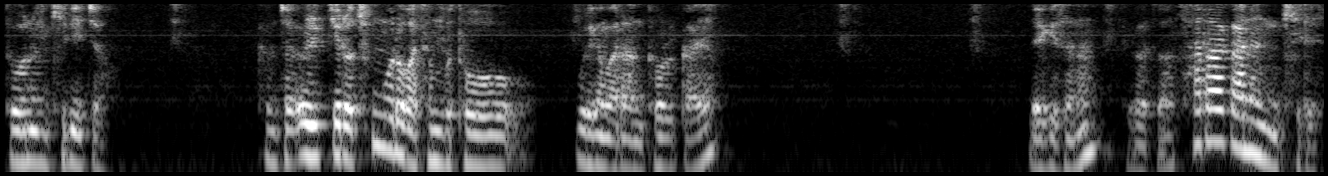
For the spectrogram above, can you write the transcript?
도는 길이죠. 그럼 저 을지로 충무로가 전부 도 우리가 말하는 도일까요? 여기서는 그거죠. 살아가는 길.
